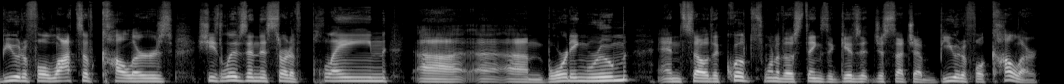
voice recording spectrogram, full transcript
Beautiful, lots of colors. She lives in this sort of plain uh, uh, um, boarding room, and so the quilt is one of those things that gives it just such a beautiful color.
